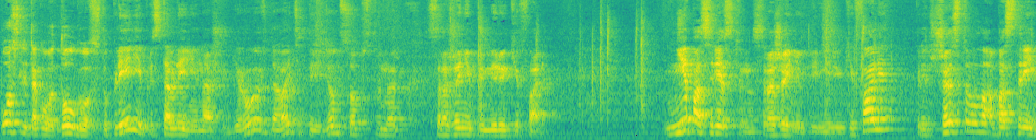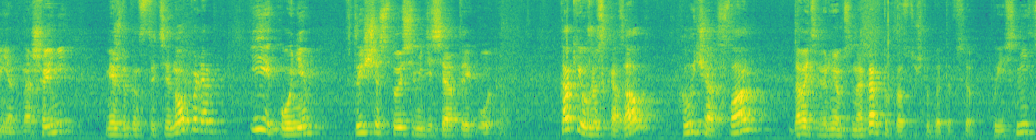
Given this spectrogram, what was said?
после такого долгого вступления и представления наших героев, давайте перейдем, собственно, к сражению при мире Кефали. Непосредственно сражению при мире Кефали предшествовало обострение отношений между Константинополем и Иконием в 1170-е годы. Как я уже сказал, Хлыч Арслан, давайте вернемся на карту, просто чтобы это все пояснить.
